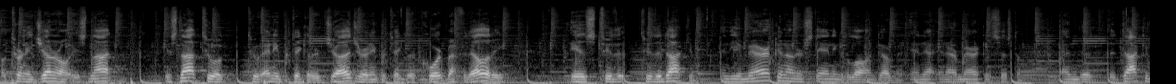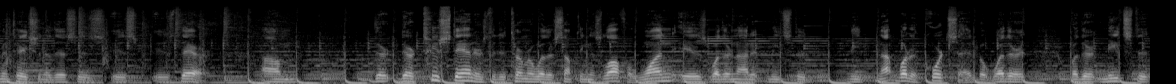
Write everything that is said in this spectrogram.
Attorney General is not is not to, a, to any particular judge or any particular court. My fidelity is to the, to the document and the American understanding of law and government in, in our American system. And the, the documentation of this is, is, is there. Um, there. There are two standards to determine whether something is lawful. One is whether or not it meets the, meet, not what a court said, but whether it, whether it meets the,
